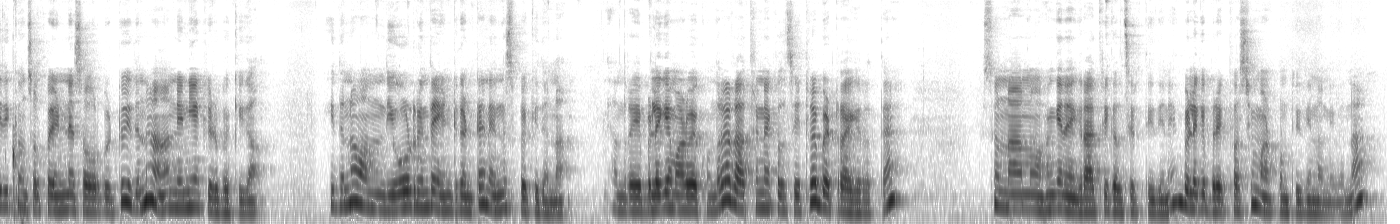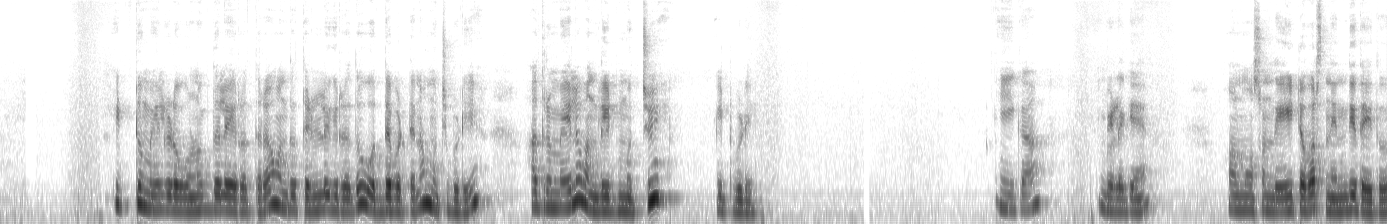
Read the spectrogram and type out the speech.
ಇದಕ್ಕೆ ಒಂದು ಸ್ವಲ್ಪ ಎಣ್ಣೆ ಸವರ್ಬಿಟ್ಟು ಇದನ್ನು ನೆನೆಯೋಕೆ ಇಡಬೇಕೀಗ. ಇದನ್ನು ಒಂದು ಏಳರಿಂದ ಎಂಟು ಗಂಟೆ ನೆನೆಸ್ಬೇಕು ಇದನ್ನು. ಅಂದರೆ ಬೆಳಗ್ಗೆ ಮಾಡಬೇಕು ಅಂದರೆ ರಾತ್ರಿನೇ ಕಲಸಿಟ್ರೆ ಬೆಟ್ರಾಗಿರುತ್ತೆ ಸೊ ನಾನು ಹಾಗೇ ರಾತ್ರಿ ಕಲಸಿರ್ತಿದ್ದೀನಿ ಬೆಳಗ್ಗೆ ಬ್ರೇಕ್ಫಾಸ್ಟಿಗೆ ಮಾಡ್ಕೊತಿದ್ದೀನಿ ನಾನು ಇದನ್ನು. ಹಿಟ್ಟು ಮೇಲ್ಗಡೆ ಒಣಗ್ದಲ್ಲೇ ಇರೋ ಥರ ಒಂದು ತೆಳ್ಳಗಿರೋದು ಒದ್ದೆ ಬಟ್ಟೆನ ಮುಚ್ಚಿಬಿಡಿ ಅದ್ರ ಮೇಲೆ ಒಂದು ಲಿಡ್ ಮುಚ್ಚಿ ಇಟ್ಬಿಡಿ. ಈಗ ಬೆಳಗ್ಗೆ ಆಲ್ಮೋಸ್ಟ್ ಒಂದು ಏಯ್ಟ್ ಅವರ್ಸ್ ನೆಂದಿದೆ ಇದು.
